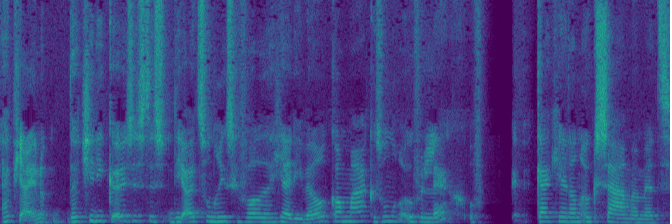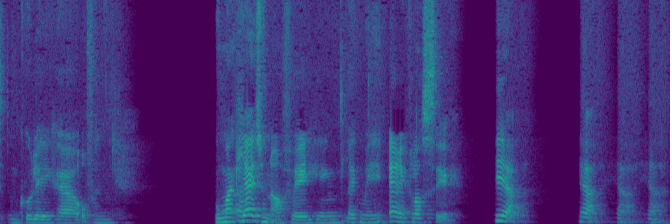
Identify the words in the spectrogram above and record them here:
Heb jij dat je die keuzes, dus die uitzonderingsgevallen, dat jij die wel kan maken zonder overleg? Of kijk jij dan ook samen met een collega of een... Hoe maak jij zo'n afweging? Lijkt me erg lastig. Ja, ja, ja, ja.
